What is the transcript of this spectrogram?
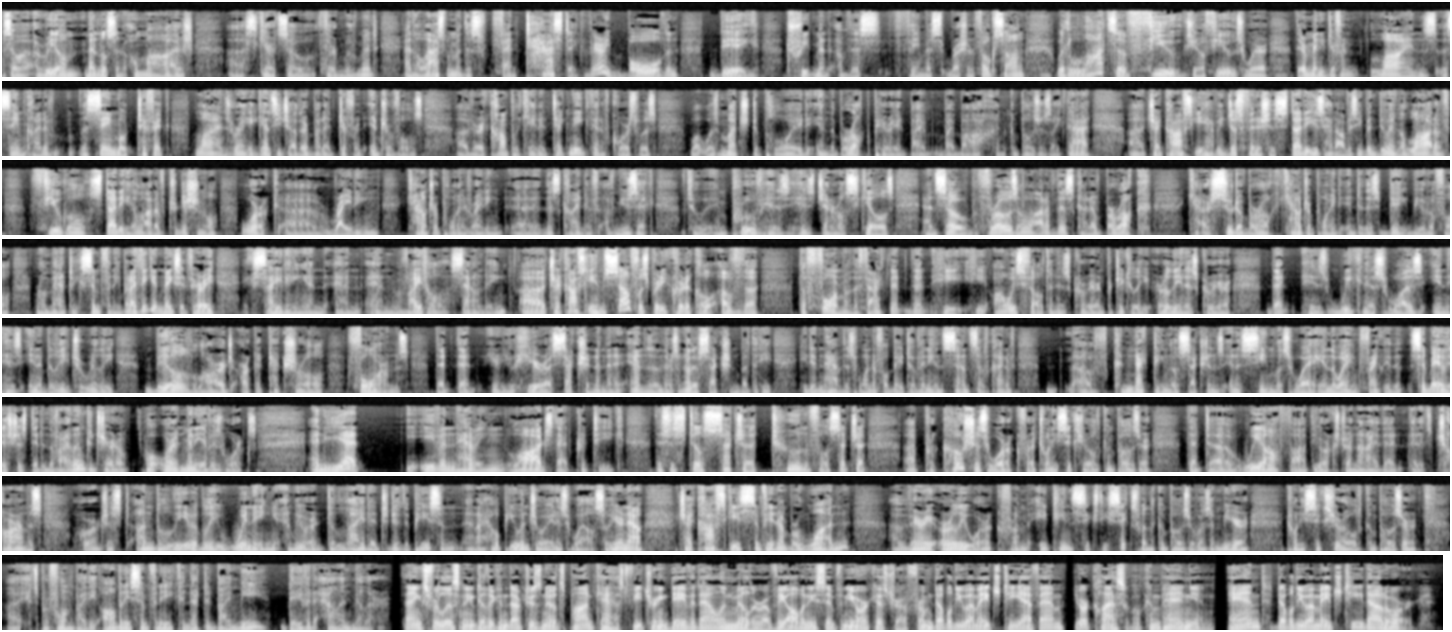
So a, a, real Mendelssohn homage uh, scherzo third movement, and the last movement, this fantastic, very bold and big treatment of this famous Russian folk song with lots of fugues. You know, fugues where there are many different lines, the same kind of the same motific lines running against each other, but at different intervals. A very complicated technique that, of course, was what was much deployed in the Baroque period by by Bach and composers like that. Uh, Tchaikovsky, having just finished his studies, had obviously been doing a lot of fugal study, a lot of traditional work. Uh, writing counterpoint, writing uh, this kind of, of music to improve his his general skills, and so throws a lot of this kind of baroque or pseudo baroque counterpoint into this big, beautiful romantic symphony. But I think it makes it very exciting and and and vital sounding. Uh, Tchaikovsky himself was pretty critical of the the form of the fact that that he he always felt in his career, and particularly early in his career, that his weakness was in his inability to really build large architectural forms. That that you know you hear a section and then it ends and there's another section, but that he he didn't have this wonderful Beethovenian sense of kind of of connecting those sections in a seamless way, in the way, frankly, that Sibelius just did in the violin concerto or, or in many of his works, and yet even having lodged that critique, this is still such a tuneful, such a, a precocious work for a 26 year old composer that uh, we all thought, the orchestra and I, that, that its charms were just unbelievably winning, and we were delighted to do the piece, and, and I hope you enjoy it as well. So here now, Tchaikovsky's Symphony Number One, a very early work from 1866 when the composer was a mere 26 year old composer. Uh, it's performed by the Albany Symphony, conducted by me, David Alan Miller. Thanks for listening to the Conductor's Notes podcast featuring David Alan Miller of the Albany Symphony Orchestra from WMHT FM, your classical companion, and WMHT.org.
